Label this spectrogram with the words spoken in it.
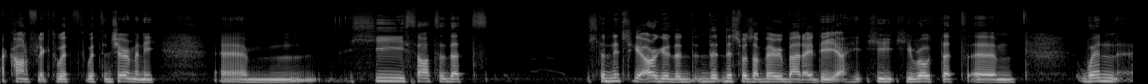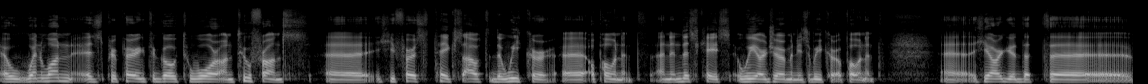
a conflict with, with Germany. Um, he thought that Studnicki argued that th this was a very bad idea. He, he, he wrote that um, when, uh, when one is preparing to go to war on two fronts, uh, he first takes out the weaker uh, opponent. And in this case, we are Germany's weaker opponent. Uh, he argued that uh,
